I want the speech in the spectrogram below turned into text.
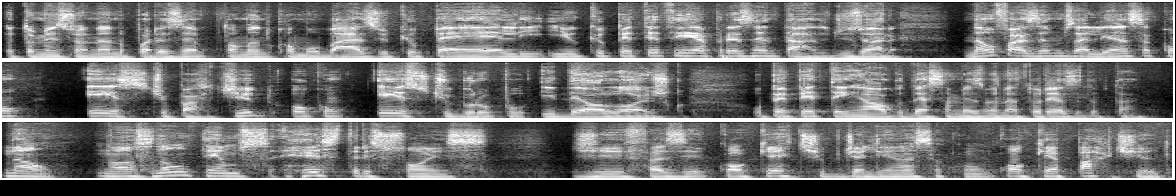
Eu estou mencionando, por exemplo, tomando como base o que o PL e o que o PT tem apresentado. Dizem, olha, não fazemos aliança com este partido ou com este grupo ideológico. O PP tem algo dessa mesma natureza, deputado? Não, nós não temos restrições de fazer qualquer tipo de aliança com qualquer partido,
